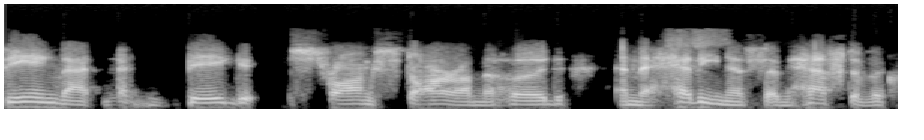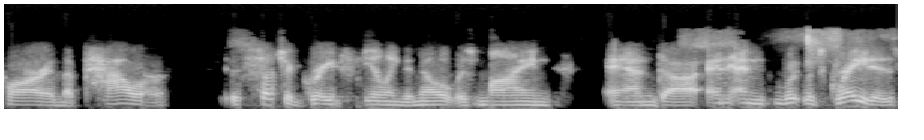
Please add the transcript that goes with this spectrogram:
seeing that, that big, strong star on the hood and the heaviness and heft of the car and the power, it's such a great feeling to know it was mine. And, uh, and, and what was great is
